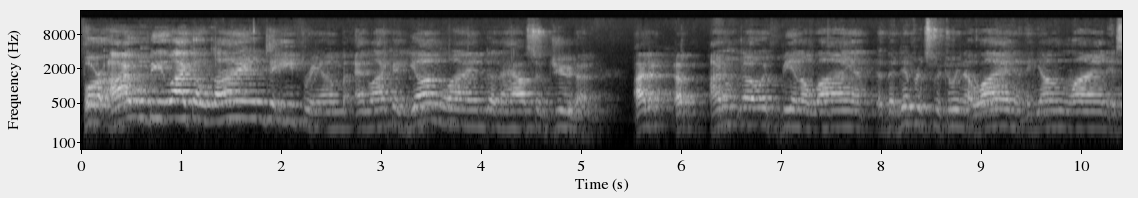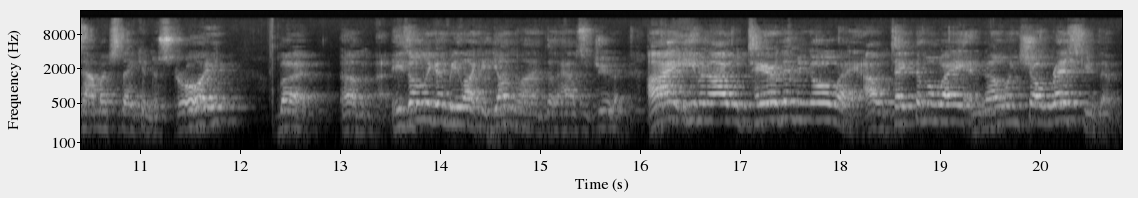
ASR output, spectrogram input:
For I will be like a lion to Ephraim and like a young lion to the house of Judah. I don't, uh, I don't know if being a lion, the difference between a lion and a young lion is how much they can destroy, but um, he's only going to be like a young lion to the house of Judah. I, even I, will tear them and go away. I will take them away, and no one shall rescue them.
